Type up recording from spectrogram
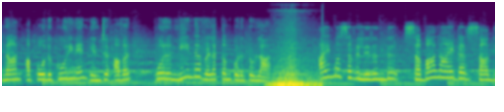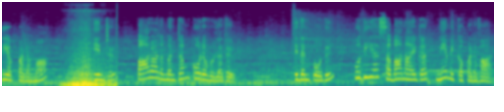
நான் அப்போது கூறினேன் என்று அவர் ஒரு நீண்ட விளக்கம் கொடுத்துள்ளார். ஐமசவிலிருந்து சபாநாயகர் சாத்தியப்படுமா? என்று பாராளுமன்றம் கூறவுள்ளது. இதன்போது புதிய சபாநாயகர் நியமிக்கப்படுவார்.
